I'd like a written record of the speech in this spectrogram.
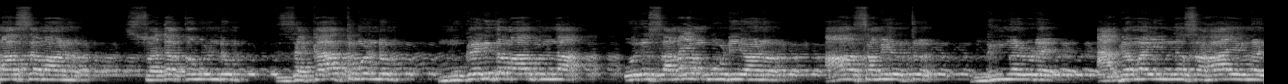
മാസമാണ്. സ്വതക്ക കൊണ്ടും ജക്കാത്ത് കൊണ്ടും മുഖരിതമാകുന്ന ഒരു സമയം കൂടിയാണ്. ആ സമയത്ത് നിങ്ങളുടെ അകമയിന്ന സഹായങ്ങൾ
